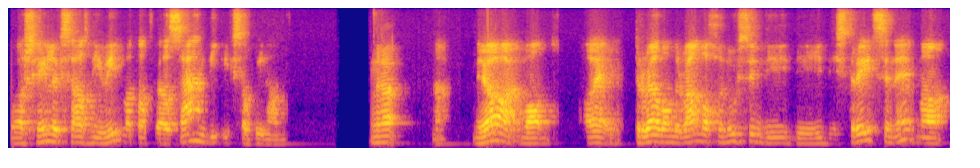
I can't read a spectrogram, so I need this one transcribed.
waarschijnlijk zelfs niet weet wat dat wil zeggen, die X op die hand. Ja. Ja, want allee, terwijl er wel nog genoeg zijn die, die, die strijd zijn, hè, maar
